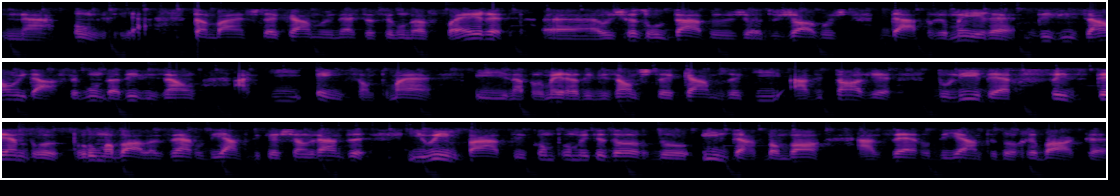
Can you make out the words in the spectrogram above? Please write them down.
na Hungria. Também destacamos nesta segunda-feira uh, os resultados dos jogos da primeira divisão e da segunda divisão aqui em São Tomé. E na primeira divisão destacamos aqui a vitória do líder 6 de setembro por uma bola zero diante de Caixão Grande e o empate comprometedor do Inter Bombom a zero diante do Reboque.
